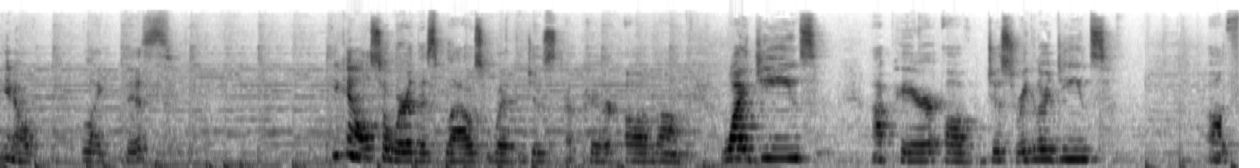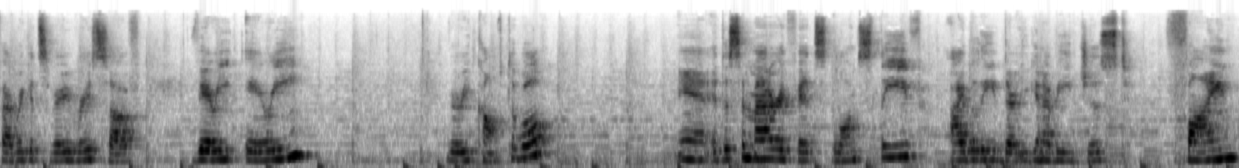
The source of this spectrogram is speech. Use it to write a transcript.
you know like this. You can also wear this blouse with just a pair of um, white jeans a pair of just regular jeans. Um, the fabric it's very very soft very airy, very comfortable. And it doesn't matter if it's long sleeve. I believe that you're gonna be just fine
